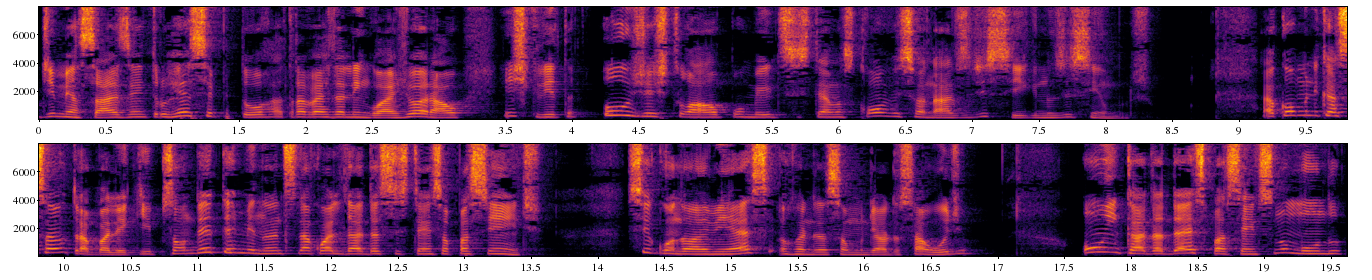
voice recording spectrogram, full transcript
de mensagens entre o receptor através da linguagem oral, escrita ou gestual por meio de sistemas convencionados de signos e símbolos. A comunicação e o trabalho em equipe são determinantes na qualidade da assistência ao paciente. Segundo a OMS, Organização Mundial da Saúde, um em cada dez pacientes no mundo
